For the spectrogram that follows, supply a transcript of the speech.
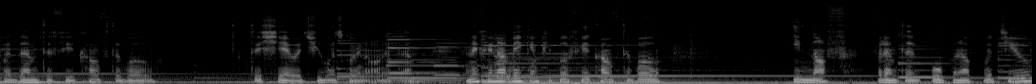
for them to feel comfortable to share with you what's going on with them. And if you're not making people feel comfortable enough for them to open up with you,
